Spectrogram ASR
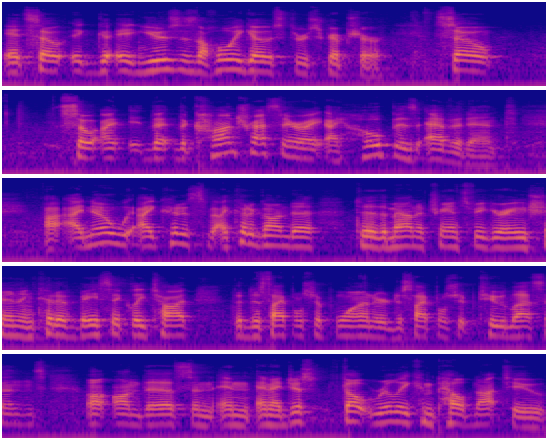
It so it, it uses the Holy Ghost through Scripture. So so I, the, the contrast there, I, I hope, is evident. I, know I could have I could have gone to, to the Mount of Transfiguration and could have basically taught the discipleship one or discipleship two lessons on, on this, and, and, and I just felt really compelled not to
